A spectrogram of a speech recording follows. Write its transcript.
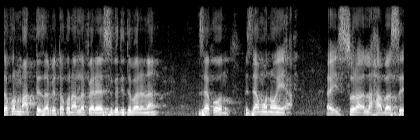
যখন মারতে যাবে, তখন আল্লাহ প্যারালাইসিস করে দিতে পারে না? যখন, যেমন ওই, এই সোরা লাহাব আছে,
